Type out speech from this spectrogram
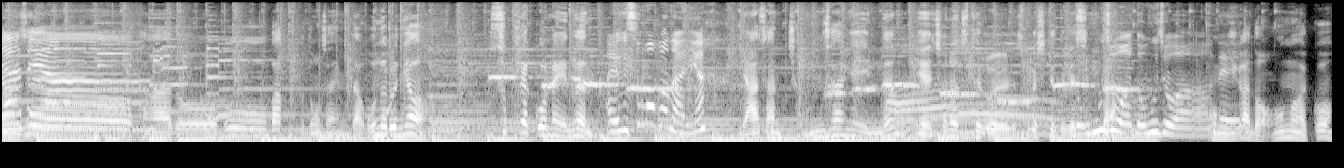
안녕하세요. 강화도 호박 부동산입니다. 오늘은요 숲세권에 있는 아 여기 스모번 아니야? 야산 정상에 있는 아. 예, 전원주택을 소개시켜드리겠습니다. 너무 좋아, 너무 좋아. 공기가 네. 너무 맑고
